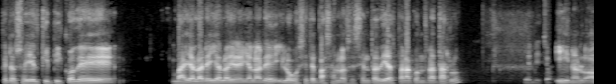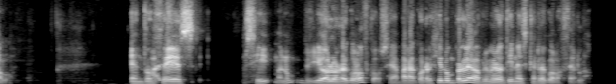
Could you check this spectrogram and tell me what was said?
pero soy el típico de, va, ya lo haré, ya lo haré, ya lo haré, y luego se te pasan los 60 días para contratarlo. Bien dicho. Y no lo hago. Entonces, sí, bueno, yo lo reconozco. O sea, para corregir un problema primero tienes que reconocerlo.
